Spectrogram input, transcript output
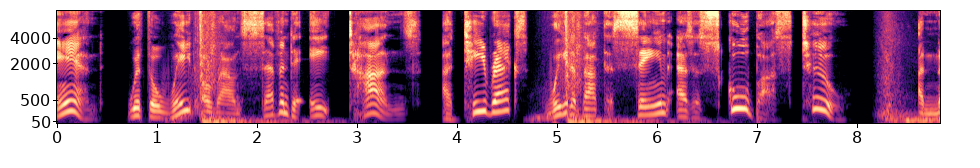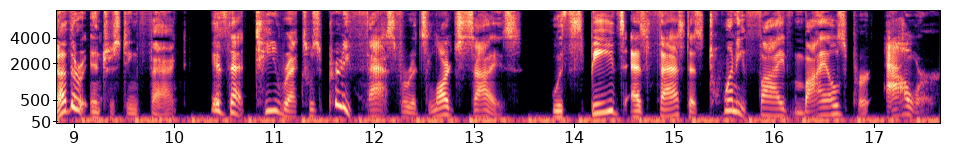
And with a weight around 7 to 8 tons, a T Rex weighed about the same as a school bus, too. Another interesting fact is that T Rex was pretty fast for its large size, with speeds as fast as 25 miles per hour.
